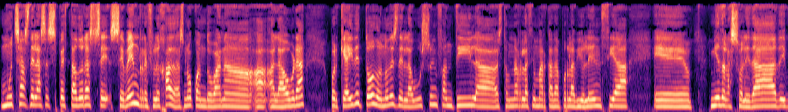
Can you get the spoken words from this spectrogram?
muchas de las espectadoras se, se ven reflejadas, ¿no? Cuando van a, a, a la obra porque hay de todo, ¿no? Desde el abuso infantil hasta una relación marcada por la violencia, eh, miedo a la soledad. Eh,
